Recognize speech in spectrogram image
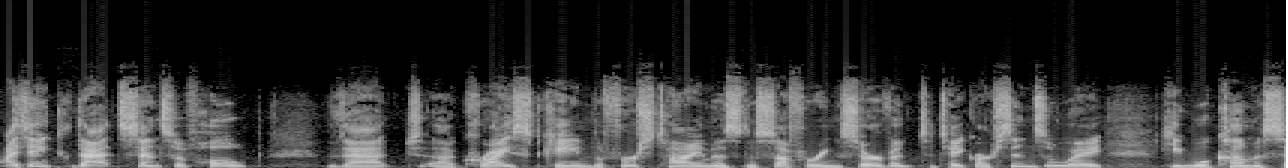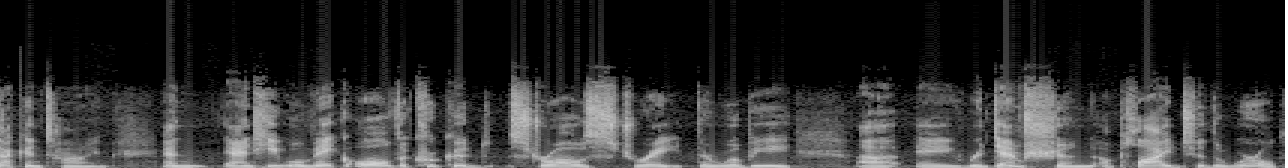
I think that sense of hope that uh, Christ came the first time as the suffering servant to take our sins away. He will come a second time, and and he will make all the crooked straws straight. There will be uh, a redemption applied to the world,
